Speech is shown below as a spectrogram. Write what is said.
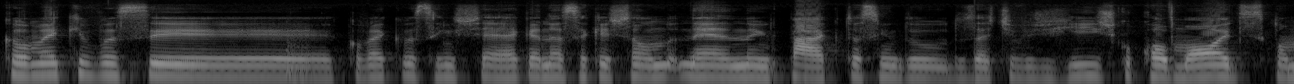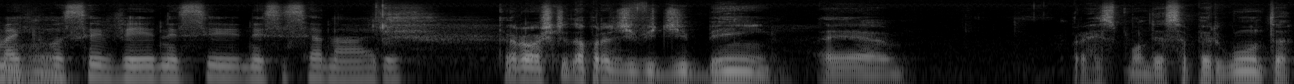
como é que você como é que você enxerga nessa questão, né, no impacto assim do, dos ativos de risco, commodities, como uhum. é que uhum. você vê nesse nesse cenário? Cara, eu acho que dá para dividir bem é, para responder essa pergunta.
